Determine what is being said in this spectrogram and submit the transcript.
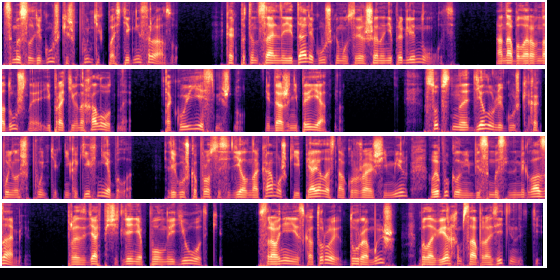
Смысл лягушки Шпунтик постиг не сразу. Как потенциальная еда лягушка ему совершенно не приглянулась. Она была равнодушная и противно холодная. Такую есть смешно и даже неприятно. Собственно, дел у лягушки, как понял Шпунтик, никаких не было. Лягушка просто сидела на камушке и пялилась на окружающий мир выпуклыми бессмысленными глазами, произведя впечатление полной идиотки, в сравнении с которой дура-мышь была верхом сообразительности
